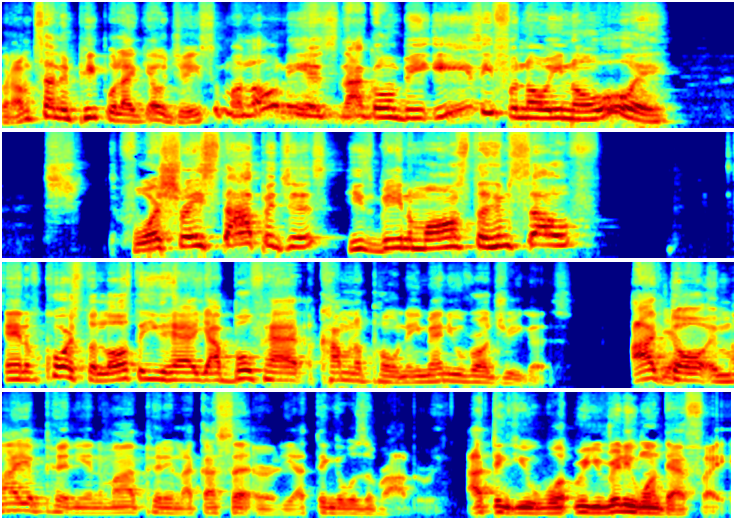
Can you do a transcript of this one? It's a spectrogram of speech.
But I'm telling people like, yo, Jason Moloney is not going to be easy for no Inoue. Four straight stoppages. He's being a monster himself. And of course, the loss that you had, y'all both had a common opponent, Emmanuel Rodriguez. I yeah. thought, in my opinion, in my opinion, like I said earlier, I think it was a robbery. I think you you really want that fight.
